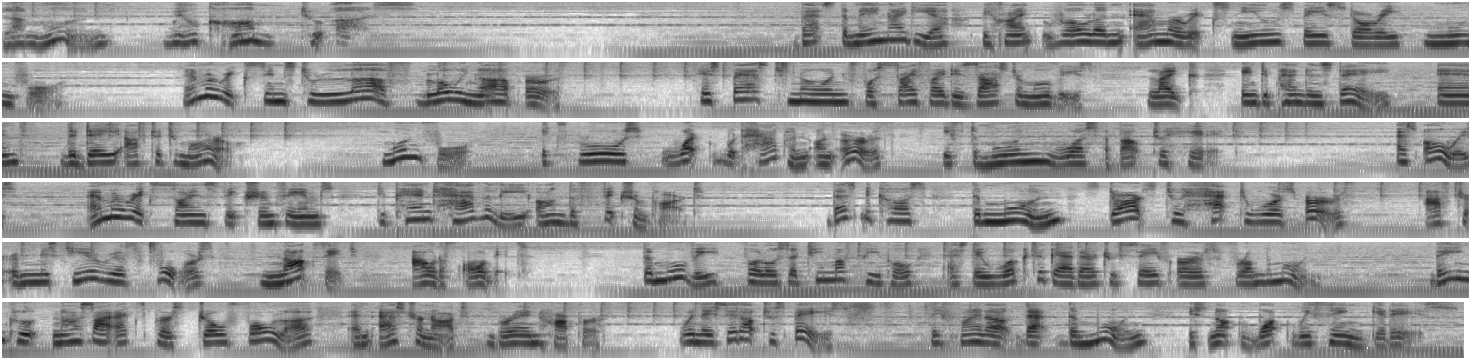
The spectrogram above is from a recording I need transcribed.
the moon will come to us. That's the main idea behind Roland Emmerich's new space story, Moonfall. Emmerich seems to love blowing up Earth. He's best known for sci fi disaster movies like Independence Day and The Day After Tomorrow. Moonfall explores what would happen on Earth if the moon was about to hit it. As always, Emmerich's science fiction films depend heavily on the fiction part. That's because the moon starts to head towards Earth after a mysterious force knocks it out of orbit. The movie follows a team of people as they work together to save Earth from the moon. They include NASA experts Jo Fowler and astronaut Brian Harper. When they set out to space, they find out that the moon is not what we think it is.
